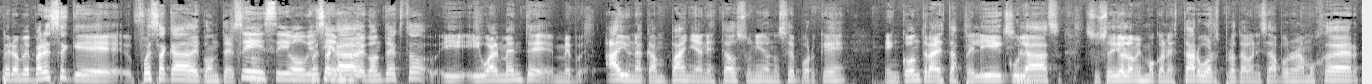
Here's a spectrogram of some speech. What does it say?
pero me parece que fue sacada de contexto. Sí, sí, obvio, Fue sacada siempre. de contexto y igualmente me- hay una campaña en Estados Unidos, no sé por qué, en contra de estas películas. Sucedió lo mismo con Star Wars, protagonizada por una mujer.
